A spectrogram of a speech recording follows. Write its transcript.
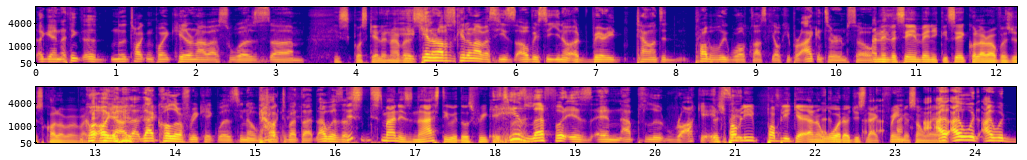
again, I think the, another talking point, Keylor Navas was. Um, He's was Keylor Navas. Keylor Navas is Keylor Navas. He's obviously you know a very talented, probably world class goalkeeper. I consider him so. And in the same vein, you could say Kolarov was just Kolarov. I Co- oh yeah, that, that color free kick was you know we That- talked about that. That was a, this this man is nasty with those free kicks. his man. left foot is an absolute rocket. It's should probably probably get an award or just like frame it somewhere. I, I would I would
